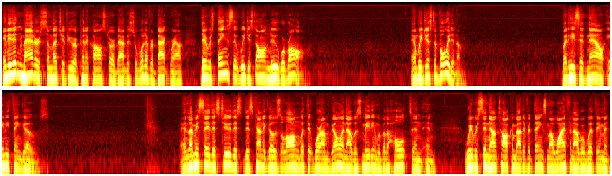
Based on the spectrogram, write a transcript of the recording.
And it didn't matter so much if you were a Pentecostal or a Baptist or whatever background, there was things that we just all knew were wrong. And we just avoided them. But he said, now anything goes. And let me say this too, this, this kind of goes along with it where I'm going. I was meeting with Brother Holt and, and we were sitting down talking about different things. My wife and I were with him and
